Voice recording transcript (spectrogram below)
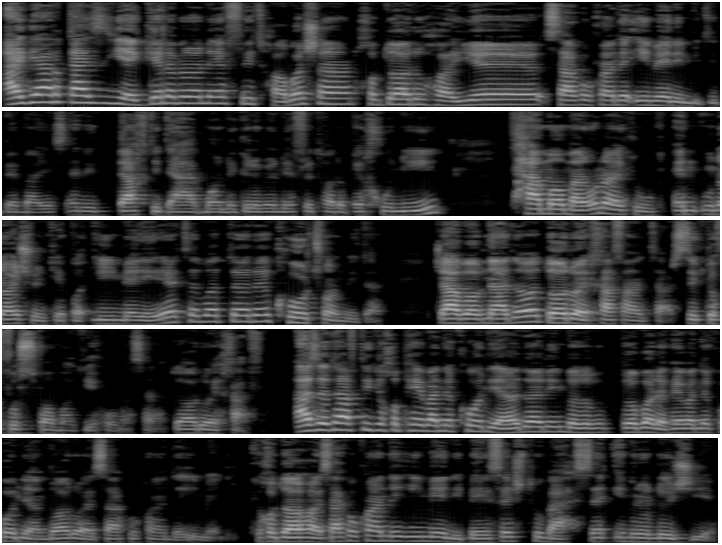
اگر قضیه گلومرونفریت ها باشن خب داروهای سرکوب کننده ایمنی میدی به مریض یعنی وقتی درمان گلومرونفریت ها رو بخونی تماما اونایی که اونایشون که با ایمنی ارتباط داره کورتون میدن. جواب نداد داروی خفن تر سیکلوفوسفاماد یهو مثلا داروی خفن. از طرف دیگه خب پیوند کلی رو داریم دوباره پیوند کلی هم داروهای سرکوب کننده ایمنی که خب داروهای سرکوب کننده ایمنی بیسش تو بحث ایمونولوژیه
